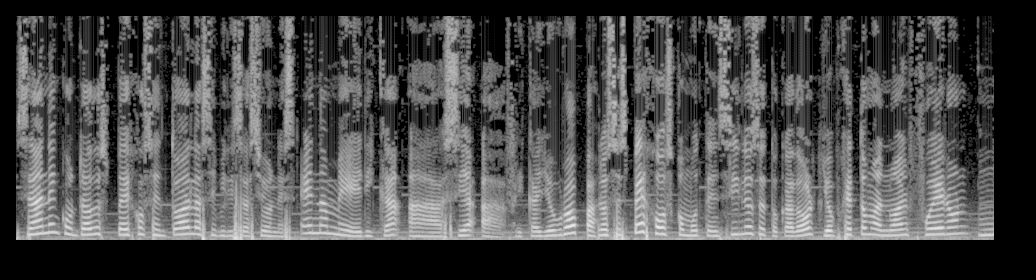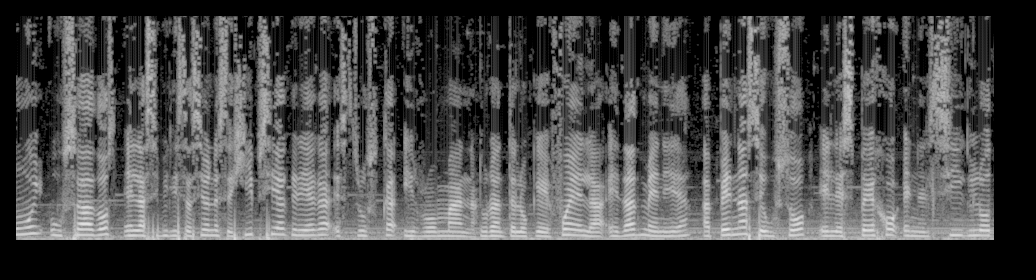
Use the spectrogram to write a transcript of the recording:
Se han encontrado espejos en todas las civilizaciones, en América, Asia, África y Europa. Los espejos como utensilios de tocador y objeto manual fueron muy usados en las civilizaciones egipcia, griega, estrusca y romana. Durante lo que fue la Edad Media, apenas se usó el espejo en el siglo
